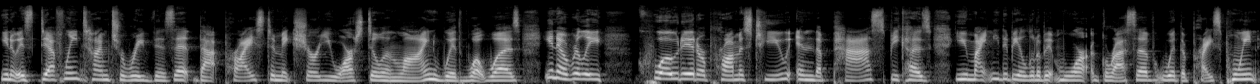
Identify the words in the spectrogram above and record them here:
you know, it's definitely time to revisit that price to make sure you are still in line with what was, you know, really quoted or promised to you in the past because you might need to be a little bit more aggressive with the price point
